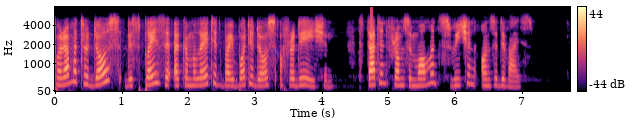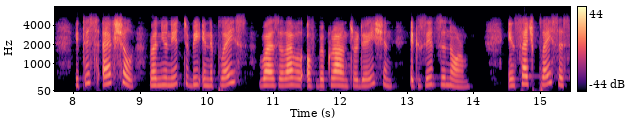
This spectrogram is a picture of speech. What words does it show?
Parameter dose displays the accumulated by body dose of radiation, starting from the moment switching on the device. It is actual when you need to be in a place where the level of background radiation exceeds the norm. In such places,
